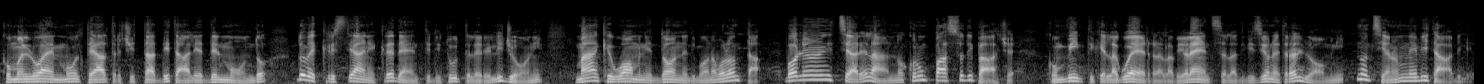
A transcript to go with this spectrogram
come lo è in molte altre città d'Italia e del mondo, dove cristiani e credenti di tutte le religioni, ma anche uomini e donne di buona volontà, vogliono iniziare l'anno con un passo di pace, convinti che la guerra, la violenza e la divisione tra gli uomini non siano inevitabili.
